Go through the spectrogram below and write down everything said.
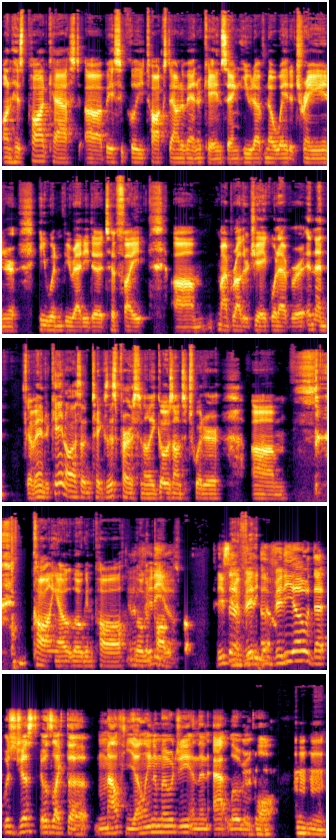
on his podcast uh, basically talks down to Evander Kane, saying he would have no way to train or he wouldn't be ready to, to fight um, my brother Jake, whatever. And then Evander Kane all of a sudden takes this personally, goes onto Twitter, um, calling out Logan Paul. Logan video. Paul. He said a, vi- video. a video that was just it was like the mouth yelling emoji and then at Logan Mhm. Paul. hmm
